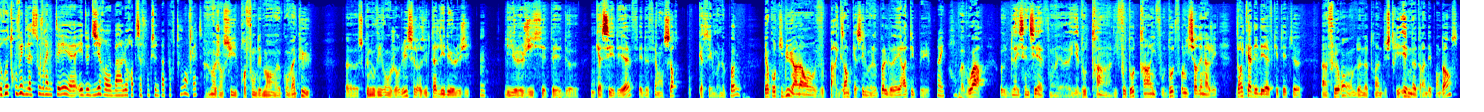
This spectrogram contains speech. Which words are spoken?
retrouver de la souveraineté euh, et de dire euh, ben, l'Europe, ça ne fonctionne pas pour tout, en fait Moi, j'en suis profondément convaincu. ce que nous vivons aujourd'hui, c'est le résultat de l'idéologie. Mm. L'idéologie, c'était de casser EDF et de faire en sorte, pour casser le monopole, et on continue, hein, là on veut par exemple casser le monopole de la RATP. On va voir euh, de la SNCF, euh, il y a d'autres trains, il faut d'autres trains, il faut d'autres fournisseurs d'énergie. Dans le cas d'EDF qui était euh, un fleuron de notre industrie et de notre indépendance,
